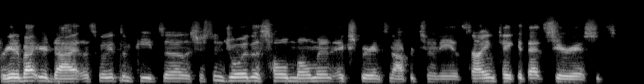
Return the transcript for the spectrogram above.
forget about your diet. Let's go get some pizza. Let's just enjoy this whole moment, experience, and opportunity. Let's not even take it that serious. It's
